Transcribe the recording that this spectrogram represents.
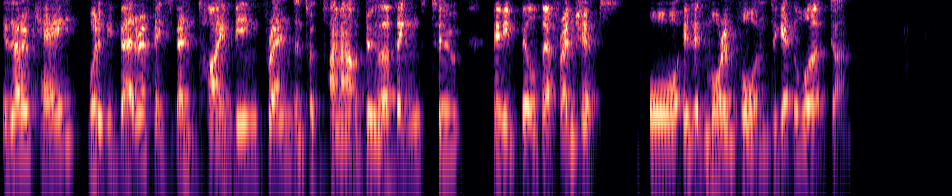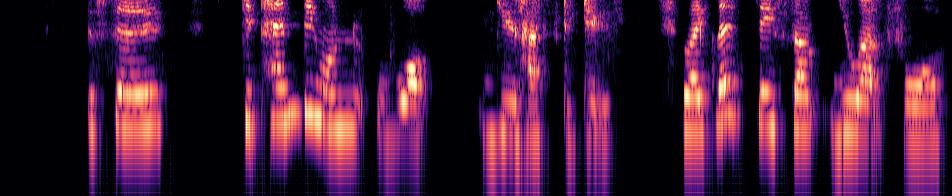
is that okay? Would it be better if they spent time being friends and took time out of doing other things to maybe build their friendships? Or is it more important to get the work done? So, depending on what you have to do, like let's say some you work for,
